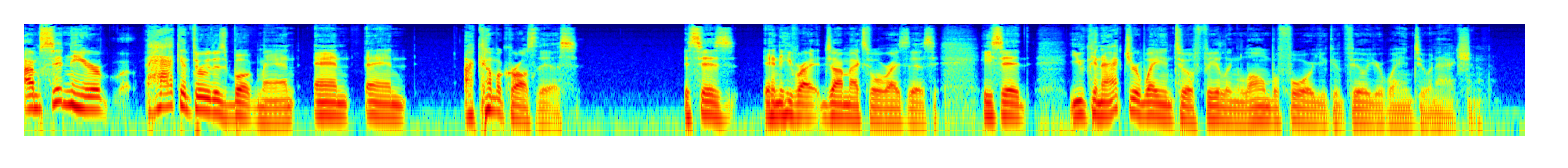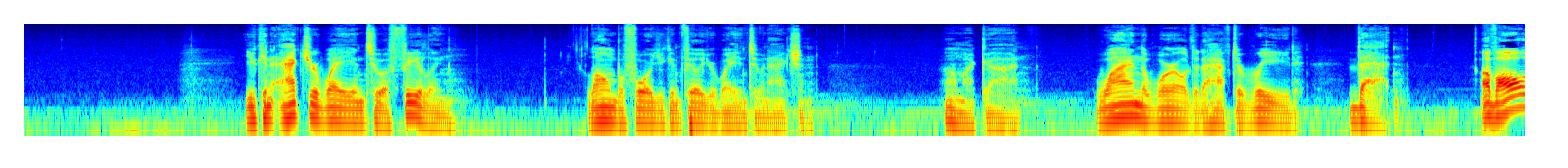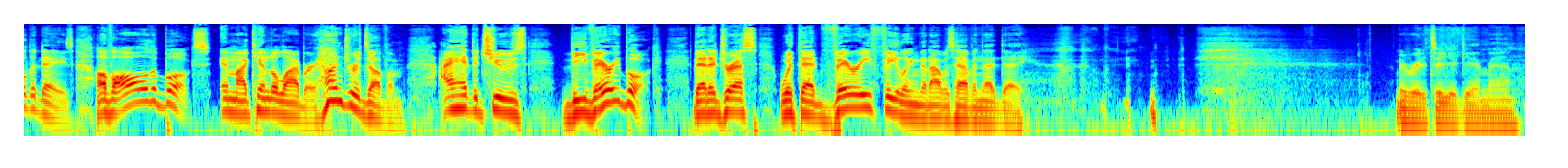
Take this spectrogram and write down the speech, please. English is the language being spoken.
I'm sitting here hacking through this book, man, and and I come across this. It says and he write John Maxwell writes this. He said, "You can act your way into a feeling long before you can feel your way into an action. You can act your way into a feeling long before you can feel your way into an action." Oh my God. Why in the world did I have to read that? Of all the days, of all the books in my Kindle library, hundreds of them, I had to choose the very book that address with that very feeling that I was having that day. Let me read it to you again, man.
